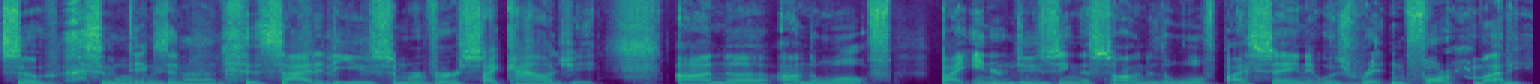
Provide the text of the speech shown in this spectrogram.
so, so Oh, Dixon decided to use some reverse psychology on uh, on the Wolf by introducing the song to the Wolf by saying it was written for Muddy.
